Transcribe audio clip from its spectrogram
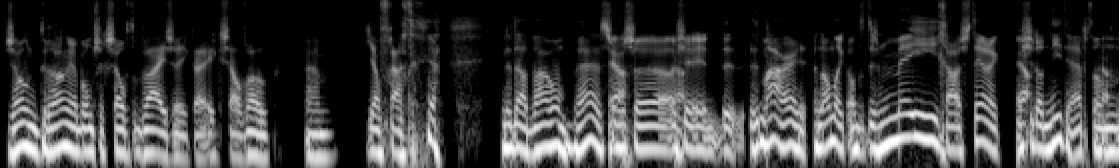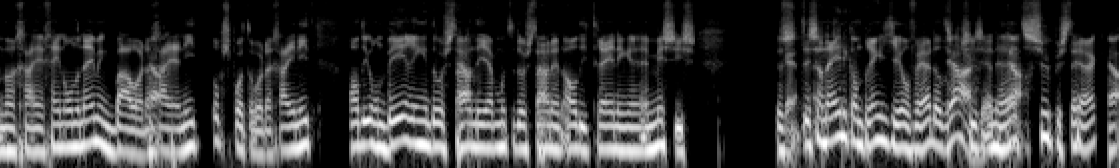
zo'n drang hebben om zichzelf te bewijzen. Ik, ik zelf ook. Ehm jouw vraagt, ja, inderdaad, waarom? Hè? Soms, eh, als ja. je in de, maar aan de andere kant, het is mega sterk. Als je dat niet hebt, dan, dan ga je geen onderneming bouwen. Dan ga je niet topsporter worden. Dan ga je niet al die ontberingen doorstaan die je hebt moeten doorstaan in al die trainingen en missies. Dus het is aan de ene kant brengt het je heel ver. Dat is precies. En het is super sterk. Ja.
